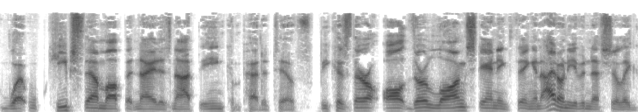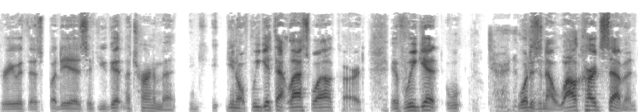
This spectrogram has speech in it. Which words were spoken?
what keeps them up at night is not being competitive because they're all their long-standing thing, and I don't even necessarily agree with this, but is if you get in the tournament, you know, if we get that last wild card, if we get what is it now, wild card seven,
